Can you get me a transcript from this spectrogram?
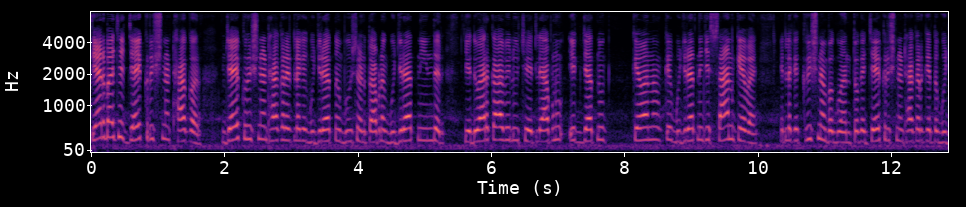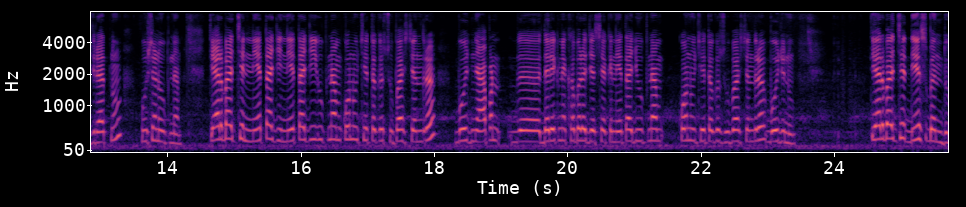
ત્યારબાદ છે જય કૃષ્ણ ઠાકર. જય કૃષ્ણ ઠાકર એટલે કે ગુજરાતનું ભૂષણ. તો આપણે ગુજરાતની અંદર જે દ્વારકા આવેલું છે, એટલે આપણું એક જાતનું કહેવાનું કે ગુજરાતની જે શાન કહેવાય એટલે કે કૃષ્ણ ભગવાન. તો કે જય કૃષ્ણ ઠાકર કે તો ગુજરાતનું ભૂષણ ઉપનામ. ત્યારબાદ છે નેતાજી. નેતાજી ઉપનામ કોનું છે? તો કે સુભાષચંદ્ર બોઝને. આ પણ દરેકને ખબર જ હશે કે નેતાજી ઉપનામ કોનું છે? તો કે સુભાષચંદ્ર બોઝનું. ત્યારબાદ છે દેશબંધુ.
